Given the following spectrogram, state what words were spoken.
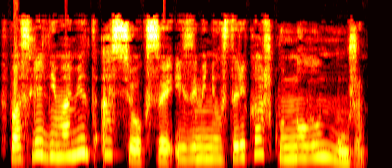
в последний момент осекся и заменил старикашку новым мужем.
